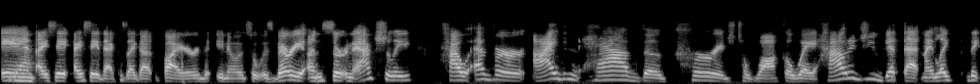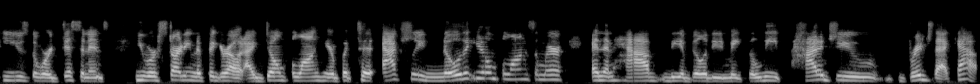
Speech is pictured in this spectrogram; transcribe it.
And yeah. I say, I say that because I got fired, you know, so it was very uncertain. Actually, However, I didn't have the courage to walk away. How did you get that? And I like that you used the word dissonance. You were starting to figure out, I don't belong here, but to actually know that you don't belong somewhere and then have the ability to make the leap, how did you bridge that gap?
